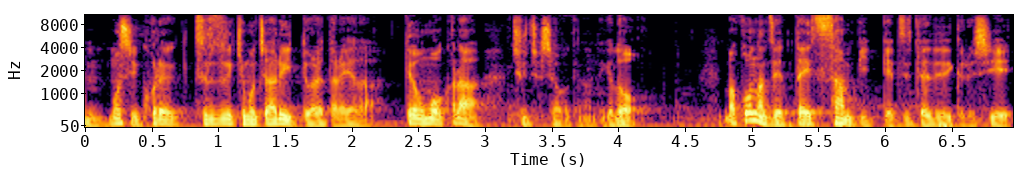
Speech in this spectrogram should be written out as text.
うん、もしこれつるつる気持ち悪いって言われたら嫌だって思うから躊躇しちゃうわけなんだけど、まあ、こんなん絶対賛否って絶対出てくるし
